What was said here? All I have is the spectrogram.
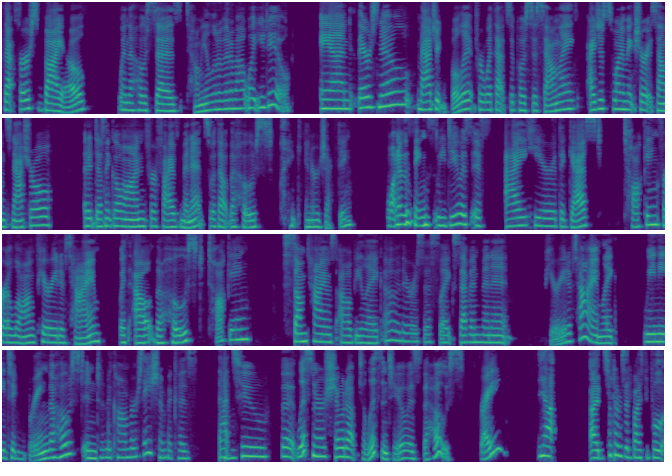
that first bio, when the host says, Tell me a little bit about what you do. And there's no magic bullet for what that's supposed to sound like. I just want to make sure it sounds natural, that it doesn't go on for five minutes without the host like interjecting. One of the things we do is if I hear the guest talking for a long period of time without the host talking, sometimes I'll be like, oh, there was this like seven minute period of time. Like, we need to bring the host into the conversation because that's mm-hmm. who the listener showed up to listen to is the host, right? Yeah. I sometimes advise people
